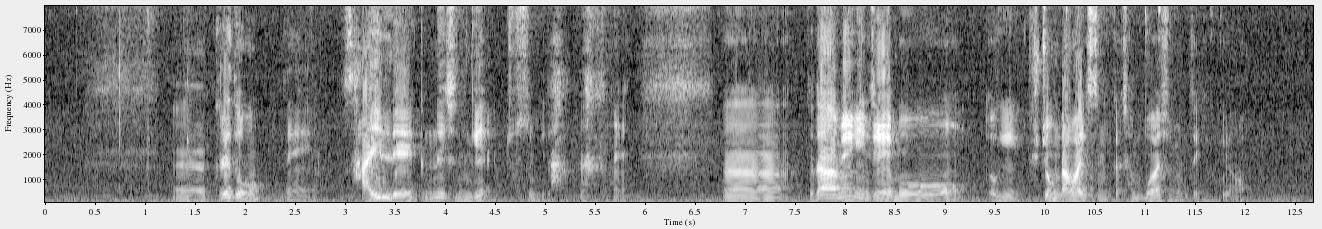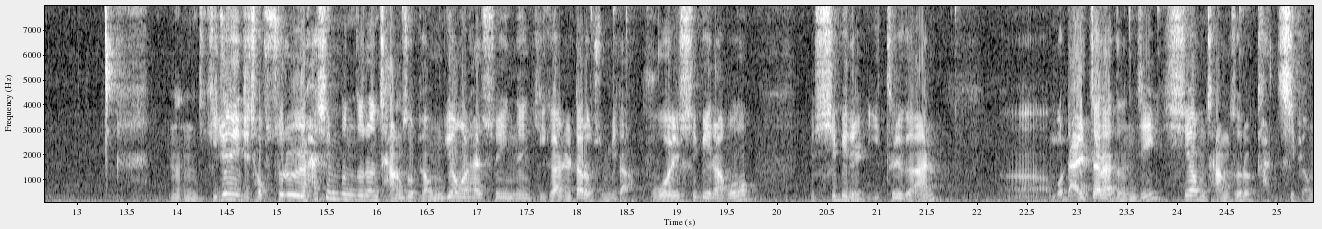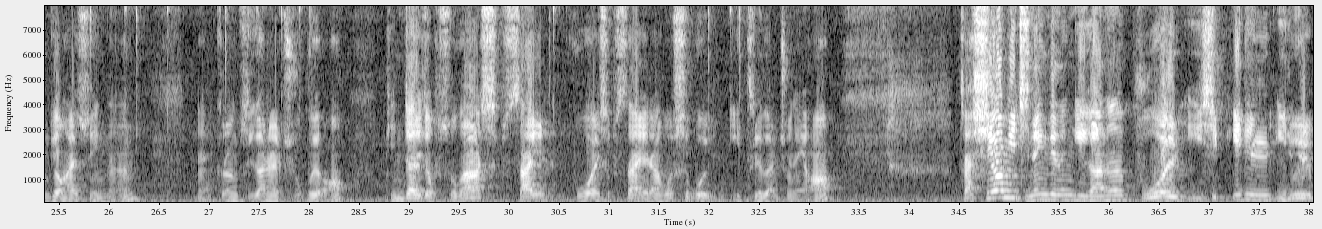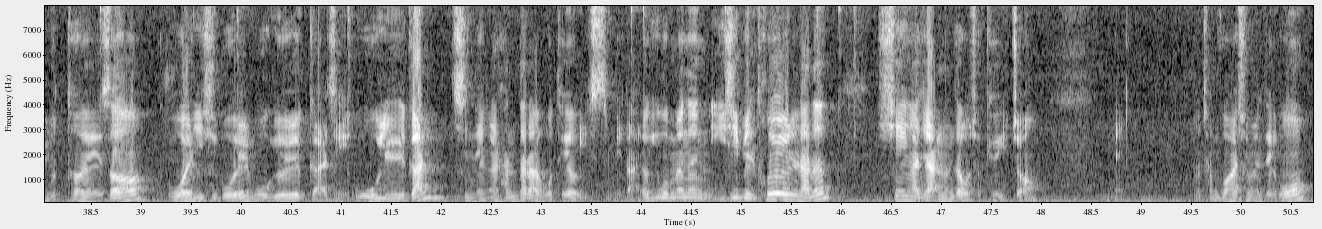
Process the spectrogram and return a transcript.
에, 그래도 네, 4일 내에 끝내시는 게 좋습니다. 어, 그 다음에 이제 뭐 여기 규정 나와 있으니까 참고하시면 되겠고요. 음, 음, 기존에 이제 접수를 하신 분들은 장소 변경을 할 수 있는 기간을 따로 줍니다. 9월 10일하고 11일 이틀간 어, 뭐 날짜라든지 시험 장소를 같이 변경할 수 있는 네, 그런 기간을 주고요. 빈자리 접수가 14일, 9월 14일하고 15일 이틀간 주네요. 자, 시험이 진행되는 기간은 9월 21일 일요일부터 해서 9월 25일 목요일까지 5일간 진행을 한다라고 되어 있습니다. 여기 보면은 20일 토요일 날은 시행하지 않는다고 적혀 있죠. 네. 참고하시면 되고,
